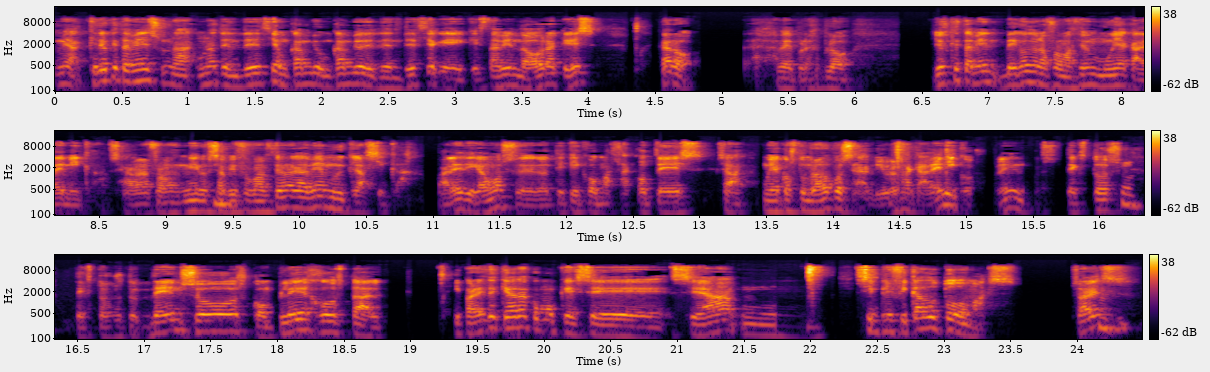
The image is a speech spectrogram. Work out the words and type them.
mira, creo que también es una, una, tendencia, un cambio, un cambio de tendencia que, que está viendo ahora, que es, claro, a ver, por ejemplo, yo es que también vengo de una formación muy académica, o sea, mi, o sea, mi formación académica es muy clásica, ¿vale? Digamos, eh, lo típico mazacotes, o sea, muy acostumbrado pues a libros académicos, ¿vale? Pues, textos, textos densos, complejos, tal. Y parece que ahora como que se, se ha mm, simplificado todo más, ¿sabes?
